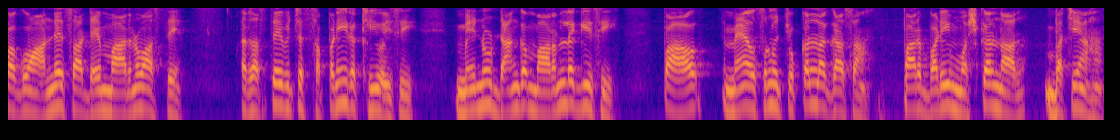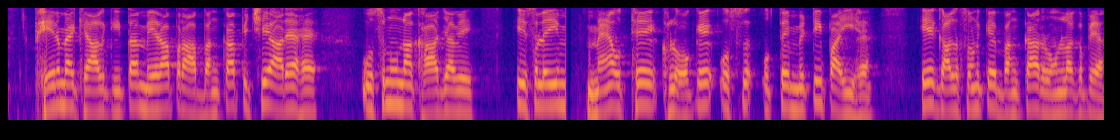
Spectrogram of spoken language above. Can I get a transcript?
ਭਗਵਾਨ ਨੇ ਸਾਡੇ ਮਾਰਨ ਵਾਸਤੇ ਰਸਤੇ ਵਿੱਚ ਸੱਪਣੀ ਰੱਖੀ ਹੋਈ ਸੀ। ਮੈਨੂੰ ਡੰਗ ਮਾਰਨ ਲੱਗੀ ਸੀ। ਭਾਵ ਮੈਂ ਉਸ ਨੂੰ ਚੁੱਕਣ ਲੱਗਾ ਸਾਂ, ਪਰ ਬੜੀ ਮੁਸ਼ਕਲ ਨਾਲ ਬਚਿਆ ਹਾਂ। ਫਿਰ ਮੈਂ ਖਿਆਲ ਕੀਤਾ, ਮੇਰਾ ਭਰਾ ਬੰਕਾ ਪਿੱਛੇ ਆ ਰਿਹਾ ਹੈ, ਉਸ ਨੂੰ ਨਾ ਖਾ ਜਾਵੇ। ਇਸ ਲਈ ਮੈਂ ਉੱਥੇ ਖਲੋ ਕੇ ਉਸ ਉੱਤੇ ਮਿੱਟੀ ਪਾਈ ਹੈ। ਇਹ ਗੱਲ ਸੁਣ ਕੇ ਬੰਕਾ ਰੋਣ ਲੱਗ ਪਿਆ।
